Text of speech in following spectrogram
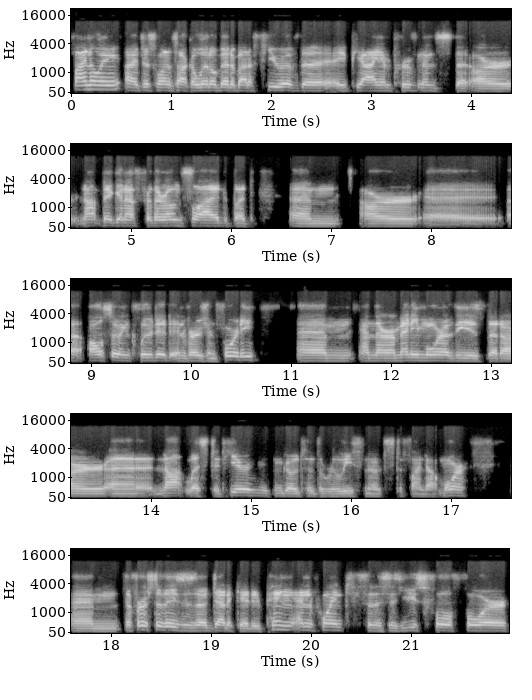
Finally, I just want to talk a little bit about a few of the API improvements that are not big enough for their own slide, but um, are uh, uh also included in version 40. Um, and there are many more of these that are uh, not listed here. You can go to the release notes to find out more. Um, the first of these is a dedicated ping endpoint. So this is useful for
